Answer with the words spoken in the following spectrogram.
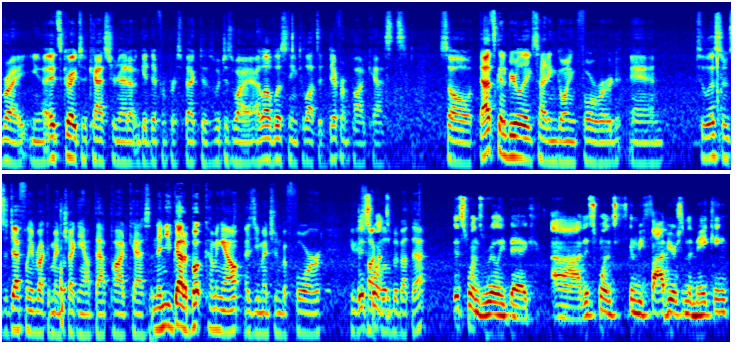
Right. You know, it's great to cast your net out and get different perspectives, which is why I love listening to lots of different podcasts. So that's going to be really exciting going forward. And to listeners, I definitely recommend checking out that podcast. And then you've got a book coming out, as you mentioned before. Can you just talk a little bit about that? This one's really big. Uh, this one's going to be five years in the making.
